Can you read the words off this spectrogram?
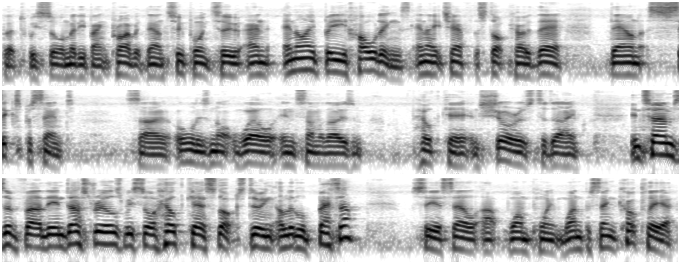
But we saw Medibank Private down 2.2 and NIB Holdings, NHF, the stock code there, down 6%. So all is not well in some of those healthcare insurers today. In terms of uh, the industrials, we saw healthcare stocks doing a little better. CSL up 1.1%. Cochlear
